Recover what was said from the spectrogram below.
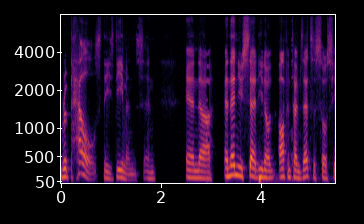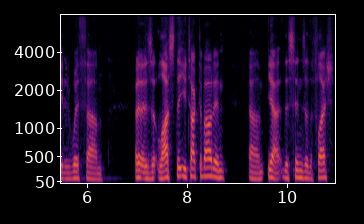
repels these demons. And and uh and then you said, you know, oftentimes that's associated with um uh, is it lust that you talked about and um yeah, the sins of the flesh.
